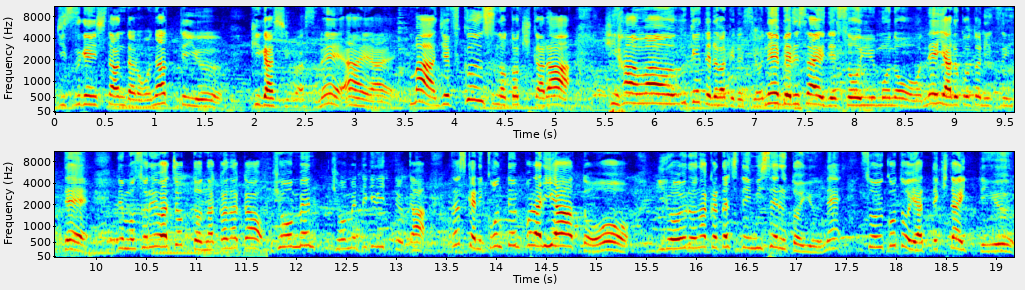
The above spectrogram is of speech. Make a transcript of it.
実現したんだろうなっていう気がしますね、はいはい。まあ、ジェフ・クンスの時から批判は受けてるわけですよね、ベルサイユでそういうものを、ね、やることについて、でもそれはちょっとなかなか表面表面的にっていうか、確かにコンテンポラリーアートをいろいろな形で見せるというね、そういうことをやっていきたいっていう、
